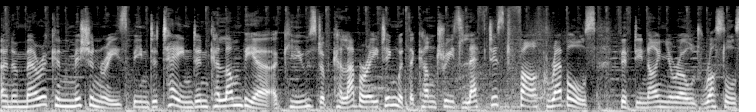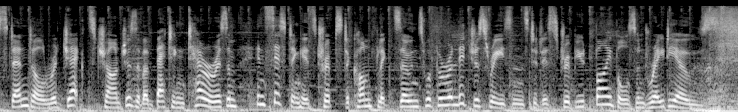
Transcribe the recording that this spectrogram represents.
An American missionary's been detained in Colombia, accused of collaborating with the country's leftist FARC rebels. 59 year old Russell Stendal rejects charges of abetting terrorism, insisting his trips to conflict zones were for religious reasons to distribute Bibles and radios.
